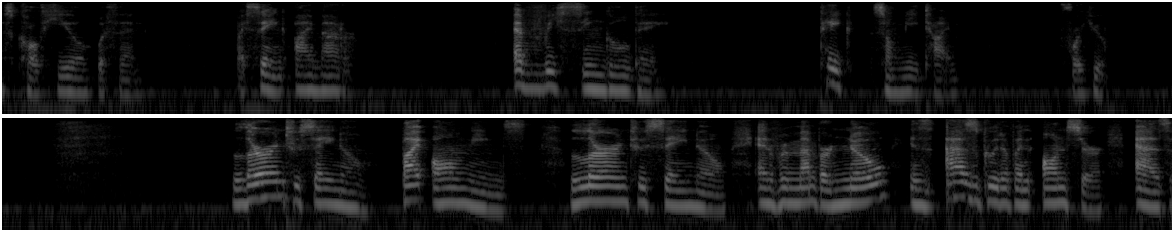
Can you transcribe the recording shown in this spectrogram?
is called heal within by saying I matter every single day. Take some me time for you. Learn to say no by all means. Learn to say no. And remember, no is as good of an answer as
